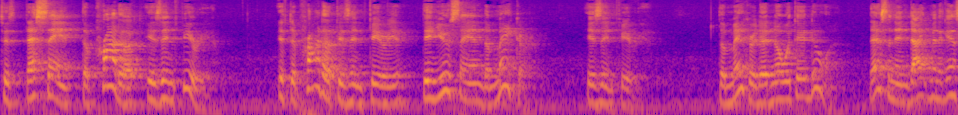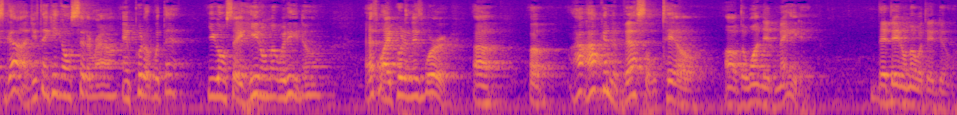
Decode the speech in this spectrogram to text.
to, that's saying the product is inferior. If the product is inferior, then you're saying the maker is inferior. The maker doesn't know what they're doing. That's an indictment against God. You think he's gonna sit around and put up with that? You gonna say he don't know what he's doing? That's why he put in his word. Uh, uh, how, how, can the vessel tell uh, the one that made it that they don't know what they're doing.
